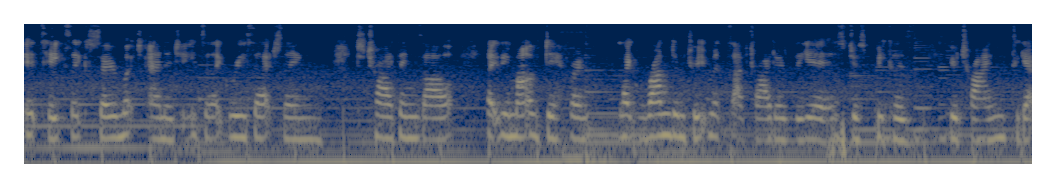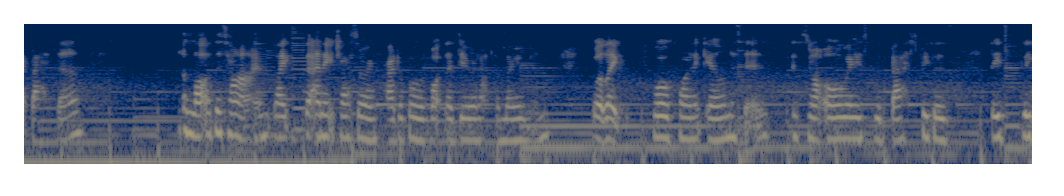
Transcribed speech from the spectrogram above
It takes like so much energy to like research things to try things out. Like the amount of different like random treatments I've tried over the years just because you're trying to get better. A lot of the time like the NHS are incredible with what they're doing at the moment but like for chronic illnesses it's not always the best because they, they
